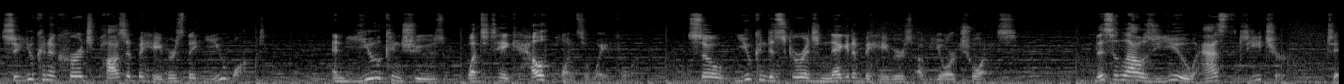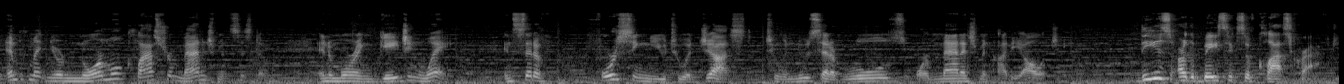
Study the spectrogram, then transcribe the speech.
so you can encourage positive behaviors that you want. And you can choose what to take health points away for, so you can discourage negative behaviors of your choice. This allows you, as the teacher, to implement your normal classroom management system in a more engaging way, instead of forcing you to adjust to a new set of rules or management ideology. These are the basics of Classcraft.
